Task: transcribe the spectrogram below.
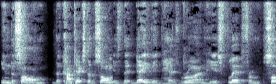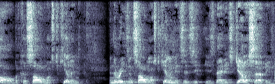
in the psalm, the context of the psalm is that David has run, he has fled from Saul because Saul wants to kill him. And the reason Saul wants to kill him is, is, is that he's jealous of him.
